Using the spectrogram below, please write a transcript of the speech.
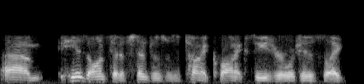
Um, his onset of symptoms was a tonic clonic seizure, which is like,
